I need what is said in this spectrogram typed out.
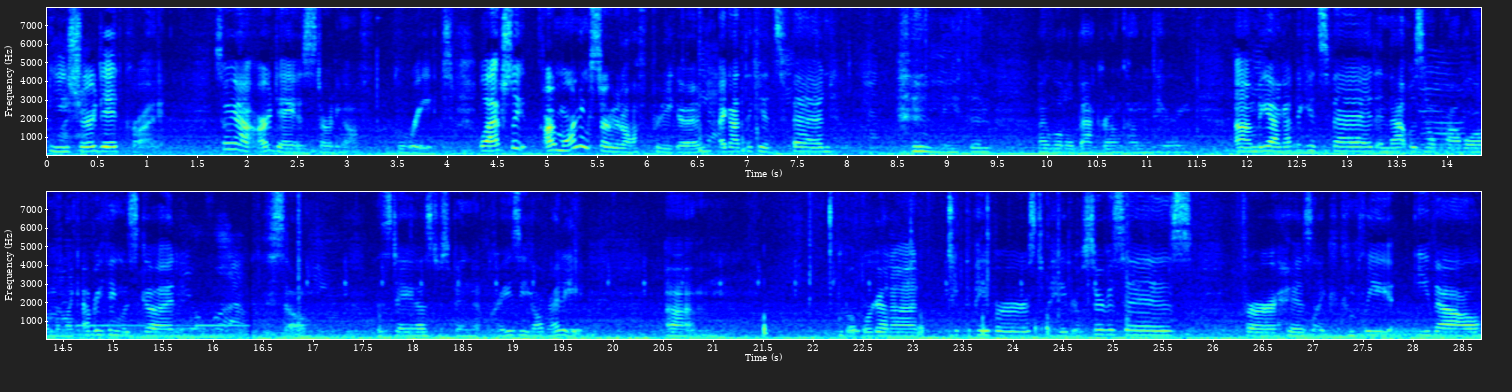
he sure did cry so yeah our day is starting off great. Well actually our morning started off pretty good. Yeah. i got the kids fed. Nathan my little background commentary. Um, but yeah i got the kids fed and that was no problem and like everything was good. So this day has just been crazy already. Um, but we're gonna take the papers to behavioral services for his like complete eval,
